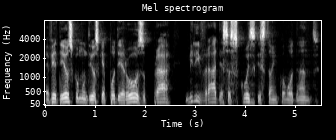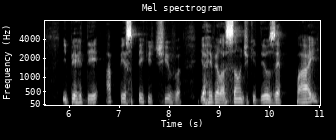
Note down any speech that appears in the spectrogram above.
É ver Deus como um Deus que é poderoso para me livrar dessas coisas que estão incomodando e perder a perspectiva e a revelação de que Deus é Pai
